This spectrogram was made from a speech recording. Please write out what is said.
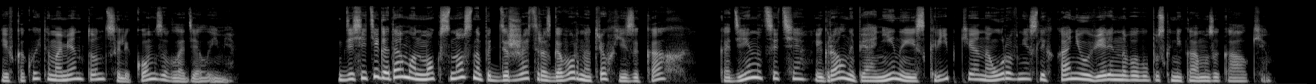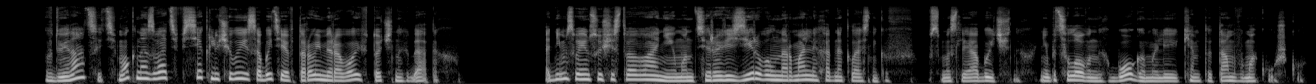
и в какой-то момент он целиком завладел ими. К десяти годам он мог сносно поддержать разговор на трех языках. К одиннадцати играл на пианино и скрипке на уровне слегка неуверенного выпускника музыкалки. В двенадцать мог назвать все ключевые события Второй мировой в точных датах. Одним своим существованием он терроризировал нормальных одноклассников, в смысле обычных, не поцелованных богом или кем-то там в макушку.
